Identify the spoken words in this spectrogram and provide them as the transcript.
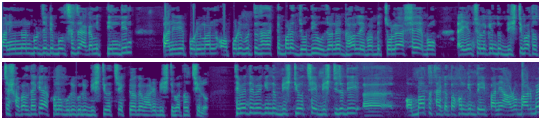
পানি উন্নয়ন বোর্ড যেটি বলছে যে আগামী তিন দিন পানির পরিমাণ অপরিবর্তিত থাকতে পারে যদি উজানের ঢল এভাবে চলে আসে এবং এই অঞ্চলে কিন্তু বৃষ্টিপাত হচ্ছে সকাল থেকে। এখনও গুড়ি গুড়ি বৃষ্টি হচ্ছে, একটু আগে ভারী বৃষ্টিপাত হচ্ছিল। থেমে থেমে কিন্তু বৃষ্টি হচ্ছে। এই বৃষ্টি যদি অব্যাহত থাকে তখন কিন্তু এই পানি আরও বাড়বে,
